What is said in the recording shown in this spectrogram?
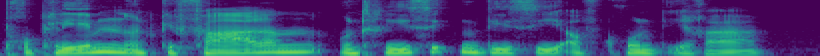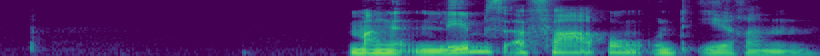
Problemen und Gefahren und Risiken, die sie aufgrund ihrer mangelnden Lebenserfahrung und ihren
